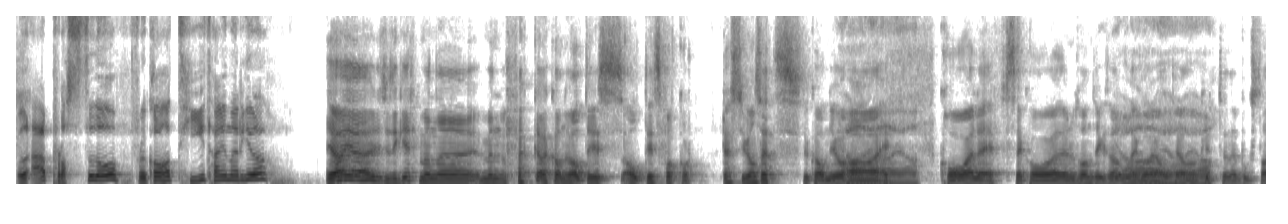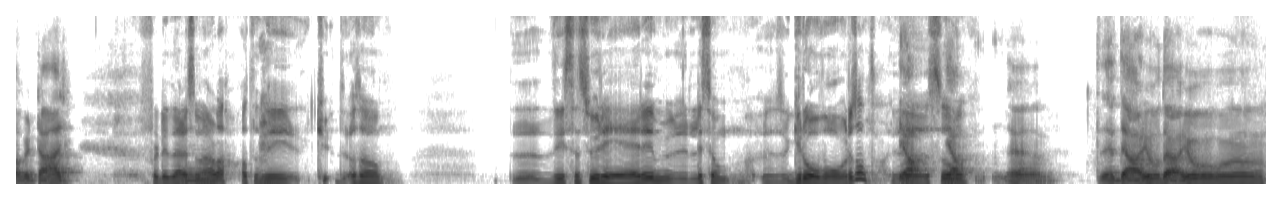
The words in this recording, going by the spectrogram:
Og det er plass til det òg, for du kan ha ti tegn, er det ikke det? Ja, jeg er litt usikker, men, eh, men fucka kan jo alltids, alltids forkortes uansett. Du kan jo ha Ja, ja. FK eller FCK eller noe sånt. ikke sant? Det går jo alltid an å kutte ned bokstaver der. Fordi det er det som er, da. At de Altså De sensurerer liksom grove over og sånt. Ja, Så ja. Eh, Det, det er jo Det er jo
